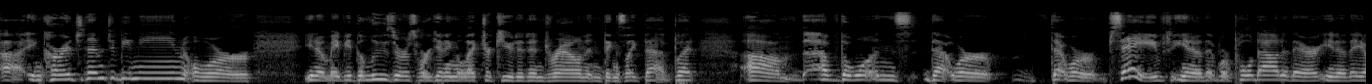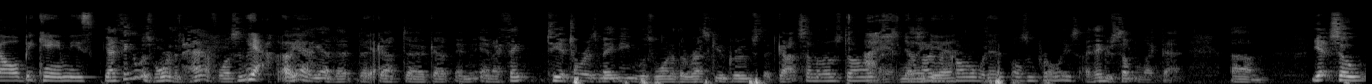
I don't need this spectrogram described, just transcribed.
uh, encourage them to be mean or you know maybe the losers were getting electrocuted and drowned and things like that. But um, of the ones that were that were saved, you know, that were pulled out of there, you know, they all became these. Yeah, I think it was more than half, wasn't it? Yeah, oh, yeah, yeah. yeah. That, that Yeah. got uh, got, and, and I think Tia Torres maybe was one of the rescue groups that got some of those dogs. I have no as idea. I recall, with pit bulls and parolees. I think it was something like that. Um, yeah, so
